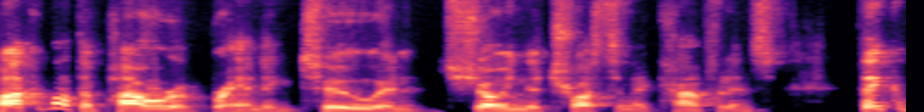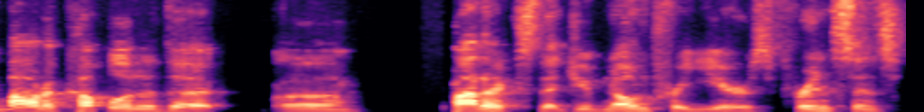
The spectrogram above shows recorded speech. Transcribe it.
talk about the power of branding too and showing the trust and the confidence think about a couple of the uh, products that you've known for years. For instance,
